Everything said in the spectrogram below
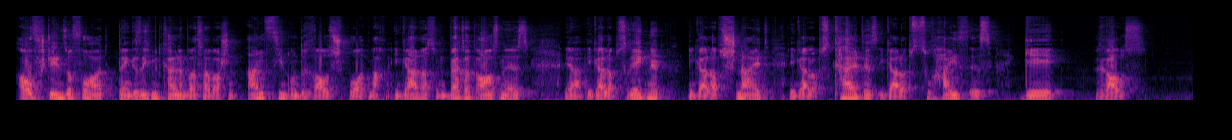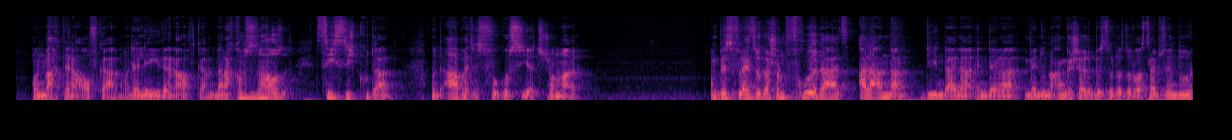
Aufstehen sofort, dein Gesicht mit kaltem Wasser waschen, anziehen und raus Sport machen. Egal was für ein Wetter draußen ist, ja, egal ob es regnet, egal ob es schneit, egal ob es kalt ist, egal ob es zu heiß ist, geh raus und mach deine Aufgaben und erlege deine Aufgaben. Danach kommst du nach Hause, ziehst dich gut an und arbeitest fokussiert schon mal. Und bist vielleicht sogar schon früher da als alle anderen, die in deiner, in deiner, wenn du ein Angestellter bist oder sowas, selbst wenn du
